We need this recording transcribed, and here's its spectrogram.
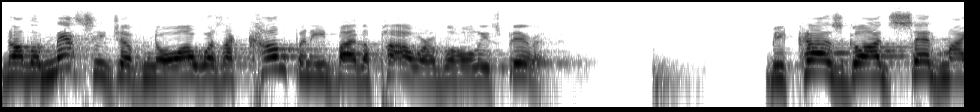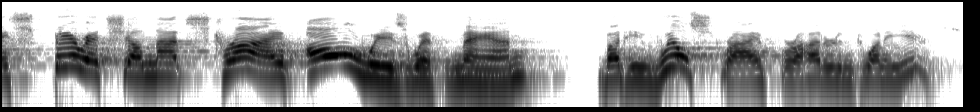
Now, the message of Noah was accompanied by the power of the Holy Spirit. Because God said, My spirit shall not strive always with man, but he will strive for 120 years.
